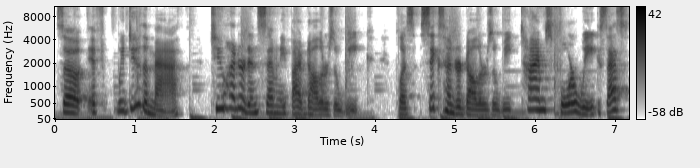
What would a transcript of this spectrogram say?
So if we do the math, $275 a week plus $600 a week times four weeks, that's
